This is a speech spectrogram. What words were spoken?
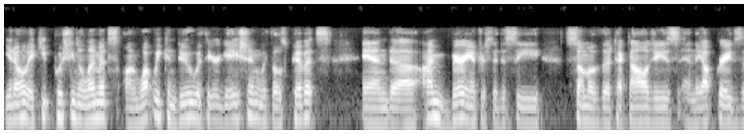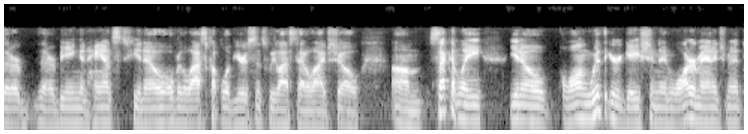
you know, they keep pushing the limits on what we can do with irrigation with those pivots, and uh, I'm very interested to see some of the technologies and the upgrades that are that are being enhanced, you know, over the last couple of years since we last had a live show. Um, secondly, you know, along with irrigation and water management,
